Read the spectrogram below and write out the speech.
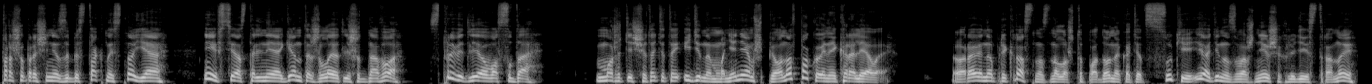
Прошу прощения за бестактность, но я и все остальные агенты желают лишь одного – справедливого суда. Можете считать это единым мнением шпионов покойной королевы». Райна прекрасно знала, что подонок отец суки и один из важнейших людей страны,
